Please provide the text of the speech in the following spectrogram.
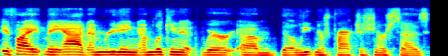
if I may add, I'm reading, I'm looking at where um, the elite nurse practitioner says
